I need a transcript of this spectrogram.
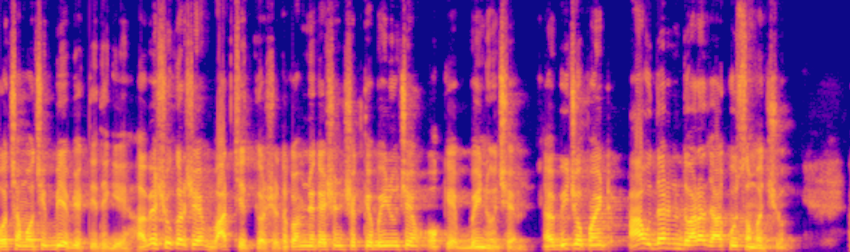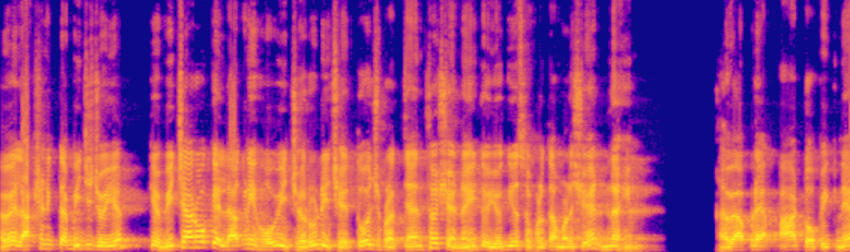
ઓછામાં ઓછી બે વ્યક્તિ થઈ ગઈ. હવે શું કરશે? વાતચીત કરશે. તો કોમ્યુનિકેશન શક્ય બન્યું છે? ઓકે બન્યું છે. હવે બીજો પોઈન્ટ આ ઉદાહરણ દ્વારા જ આખું સમજશું. હવે લાક્ષણિકતા બીજી જોઈએ કે વિચારો કે લાગણી હોવી જરૂરી છે તો જ પ્રત્યાયન થશે, નહીં તો યોગ્ય સફળતા મળશે નહીં. હવે આપણે આ ટોપિકને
